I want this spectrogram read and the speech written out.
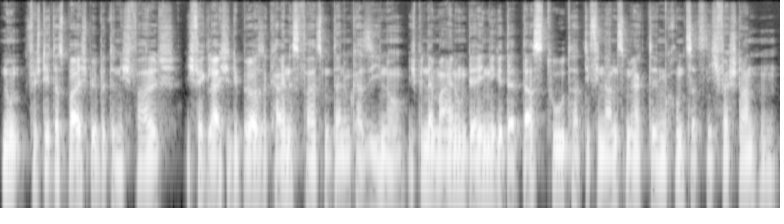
Nun, versteht das Beispiel bitte nicht falsch. Ich vergleiche die Börse keinesfalls mit einem Casino. Ich bin der Meinung, derjenige, der das tut, hat die Finanzmärkte im Grundsatz nicht verstanden.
